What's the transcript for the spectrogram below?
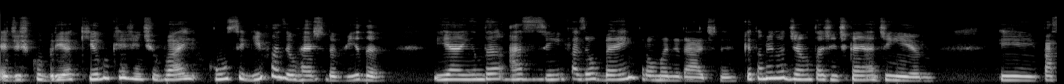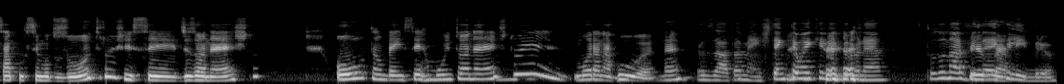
é descobrir aquilo que a gente vai conseguir fazer o resto da vida e ainda assim fazer o bem para a humanidade, né? Porque também não adianta a gente ganhar dinheiro e passar por cima dos outros e ser desonesto, ou também ser muito honesto e morar na rua, né? Exatamente. Tem que ter um equilíbrio, né? Tudo na vida é Exato. é equilíbrio.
